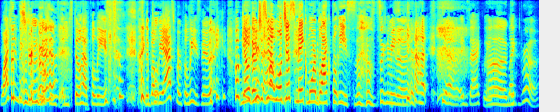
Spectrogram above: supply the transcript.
Watch them give promotions and still have police. like, but we asked for police. They're like, okay, no, they're just the we'll just make more black police. it's gonna be the yeah, yeah, exactly. Uh, like, bruh,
